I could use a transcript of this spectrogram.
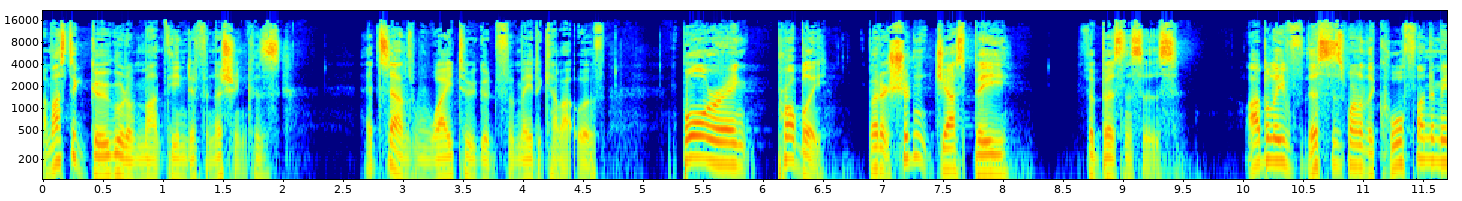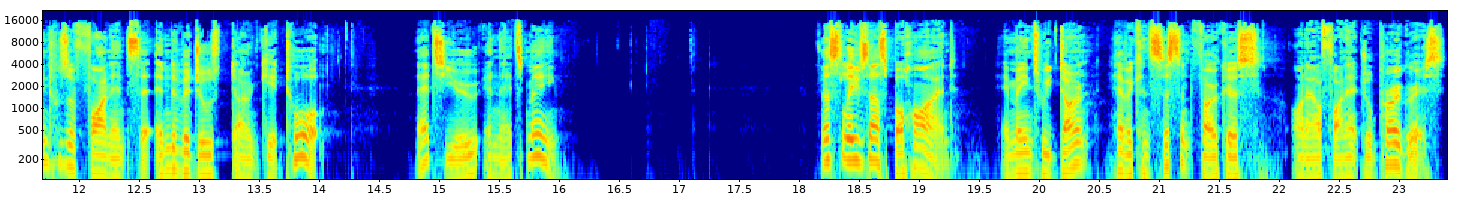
I must have Googled a month end definition because it sounds way too good for me to come up with. Boring, probably, but it shouldn't just be for businesses. I believe this is one of the core fundamentals of finance that individuals don't get taught. That's you and that's me. This leaves us behind. It means we don't have a consistent focus on our financial progress.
